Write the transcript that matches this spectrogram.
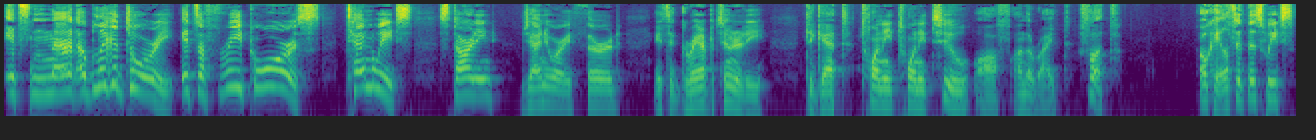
It's not obligatory. It's a free course. 10 weeks starting January 3rd. It's a great opportunity to get 2022 off on the right foot. Okay, let's get this week's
